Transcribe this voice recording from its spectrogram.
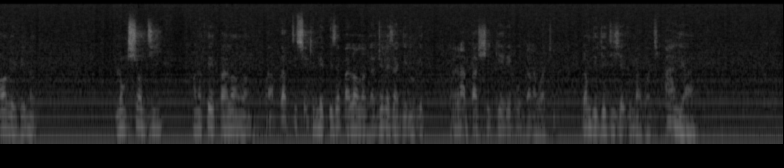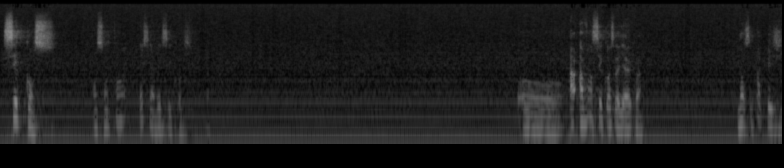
En revenant, l'onction dit, on a fait parler en langue. Ceux qui méprisaient parler en langue, Dieu les a délivrés. Rabaché Kérébo dans la voiture. L'homme de Dieu dit, j'ai vu ma voiture. Aïe, aïe. En son temps, est-ce qu'il y avait Sécos Oh, Avant Sécos, là, il y avait quoi? Non, c'est pas PJ.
